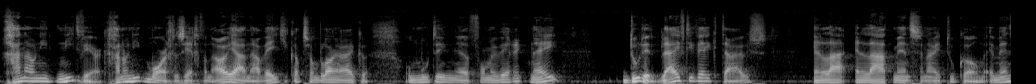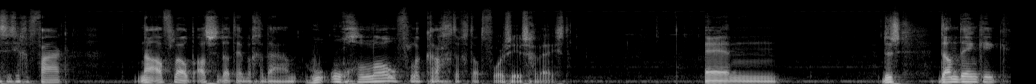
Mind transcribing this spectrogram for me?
Ga nou niet, niet werken. Ga nou niet morgen zeggen van... oh ja, nou weet je, ik had zo'n belangrijke ontmoeting eh, voor mijn werk. Nee, doe dit. Blijf die week thuis en, la- en laat mensen naar je toe komen. En mensen zeggen vaak na afloop, als ze dat hebben gedaan... hoe ongelooflijk krachtig dat voor ze is geweest. En dus dan denk ik...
